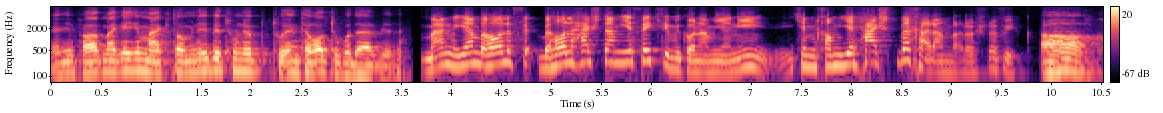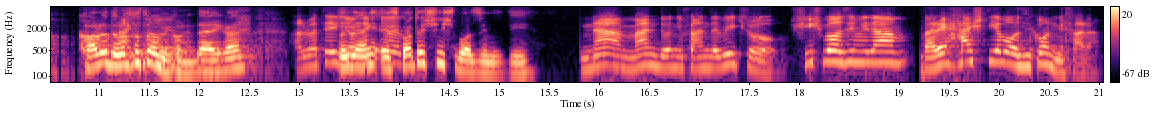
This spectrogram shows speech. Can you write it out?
یعنی فقط مگه یه مکتامینه بتونه تو انتقال توپو در بیاره. من میگم به حال ف... به حال هشتم یه فکری می‌کنم. یعنی که می‌خوام یه هشت بخرم براش رفیق. آها. کار درست تو می‌کنی دقیقا. البته تو یعنی که... اسکات 6 بازی میدی؟ نه من دونی فندویک رو 6 بازی میدم برای هشت یه بازیکن می‌خرم.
